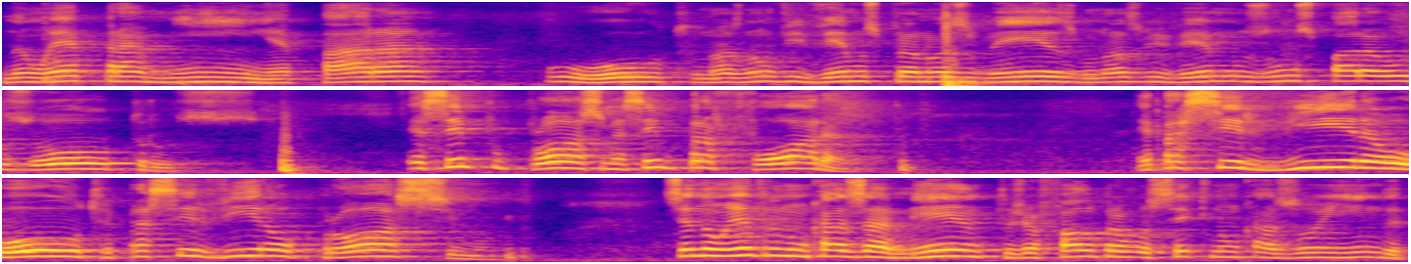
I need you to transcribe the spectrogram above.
Não é para mim, é para o outro. Nós não vivemos para nós mesmos, nós vivemos uns para os outros. É sempre o próximo, é sempre para fora. É para servir ao outro, é para servir ao próximo. Você não entra num casamento, já falo para você que não casou ainda.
